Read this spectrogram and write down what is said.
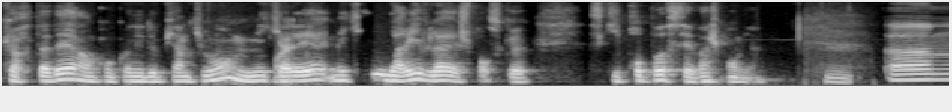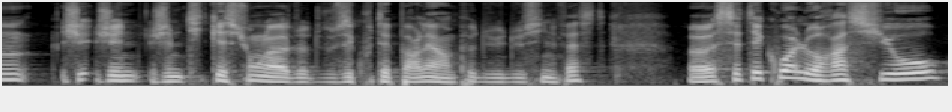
Kurt hein, qu'on connaît depuis un petit moment, mais Michael, Michael, il arrive là, et je pense que ce qu'il propose, c'est vachement bien. Euh, J'ai j'ai une, petite question là, de de vous écouter parler un peu du, du Sinfest. Euh, C'était quoi le ratio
